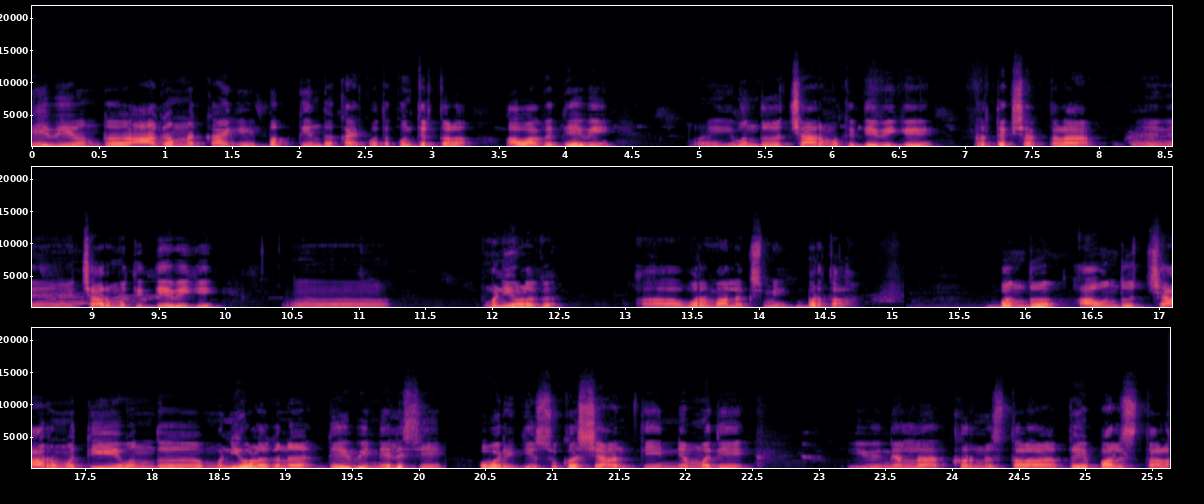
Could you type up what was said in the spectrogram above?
ದೇವಿಯ ಒಂದು ಆಗಮನಕ್ಕಾಗಿ ಭಕ್ತಿಯಿಂದ ಕಾಯ್ಕೋತ ಕುಂತಿರ್ತಾಳೆ. ಆವಾಗ ದೇವಿ, ಈ ಒಂದು ಚಾರುಮತಿ ದೇವಿಗೆ ಪ್ರತ್ಯಕ್ಷ ಆಗ್ತಾಳೆ. ಚಾರುಮತಿ ದೇವಿಗೆ ಮನೆಯೊಳಗೆ ವರಮಹಾಲಕ್ಷ್ಮಿ ಬರ್ತಾಳೆ. ಬಂದು ಆ ಒಂದು ಚಾರುಮತಿ ಒಂದು ಮನೆಯೊಳಗನ ದೇವಿ ನೆಲೆಸಿ ಅವರಿಗೆ ಸುಖ, ಶಾಂತಿ, ನೆಮ್ಮದಿ ಇವನ್ನೆಲ್ಲ ಕರುಣಿಸ್ತಾಳ, ದಯಪಾಲಿಸ್ತಾಳ.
